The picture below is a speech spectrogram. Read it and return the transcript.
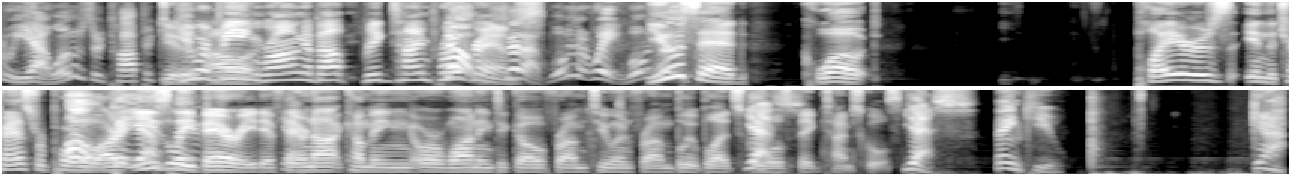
were we at? What was our topic? Dude, You were I'll- being wrong about big time programs. no, programs. shut up. What was our wait? What was You said, quote, players in the transfer portal Oh, okay, are yeah, easily player- buried if yeah. they're not coming or wanting to go from to and from blue blood Yes. schools, big time schools. Yes, thank you. Yeah.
